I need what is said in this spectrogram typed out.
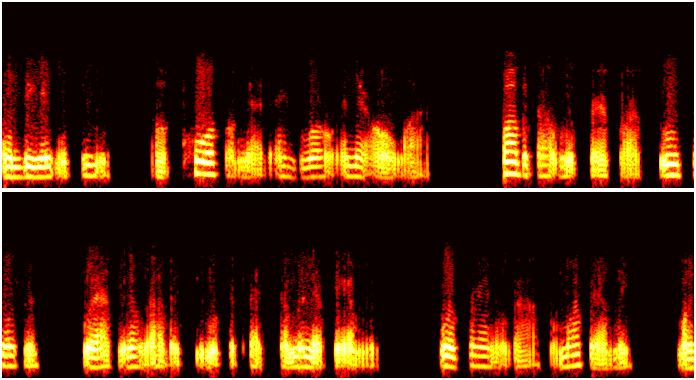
and be able to uh, pour from that and grow in their own lives. Father God, we're praying for our school children. We're asking, oh God, that you will protect them and their families. We're praying, oh God, for my family, my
